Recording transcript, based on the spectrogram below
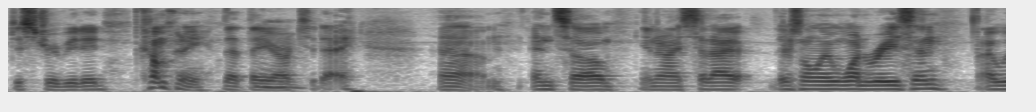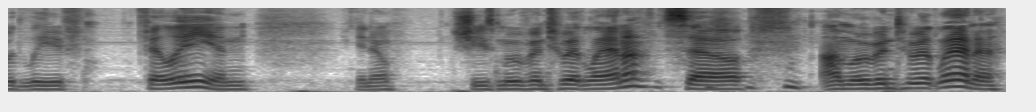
distributed company that they mm-hmm. are today. Um, and so, you know, I said, I, there's only one reason I would leave Philly, and you know, she's moving to Atlanta, so I'm moving to Atlanta.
